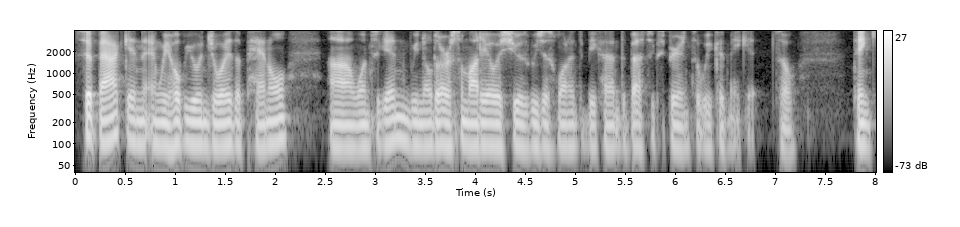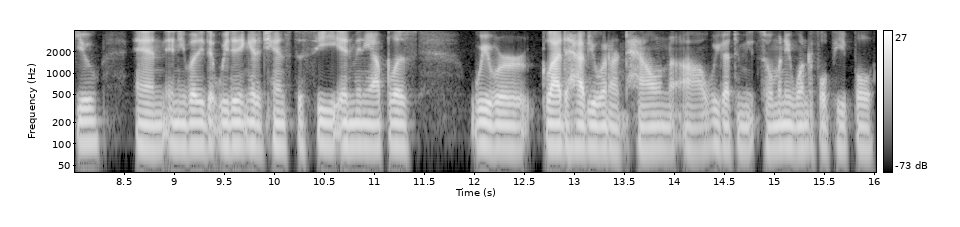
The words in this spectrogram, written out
sit back and, and we hope you enjoy the panel. Uh, once again, we know there are some audio issues. We just wanted to be kind of the best experience that we could make it. So thank you. And anybody that we didn't get a chance to see in Minneapolis, we were glad to have you in our town. Uh, we got to meet so many wonderful people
